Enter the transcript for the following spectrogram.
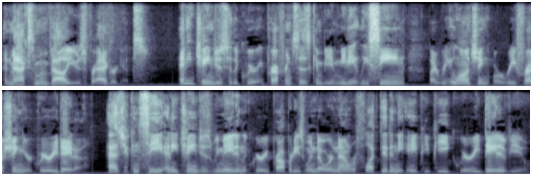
and maximum values for aggregates. Any changes to the query preferences can be immediately seen by relaunching or refreshing your query data. As you can see, any changes we made in the Query Properties window are now reflected in the APP Query Data view.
